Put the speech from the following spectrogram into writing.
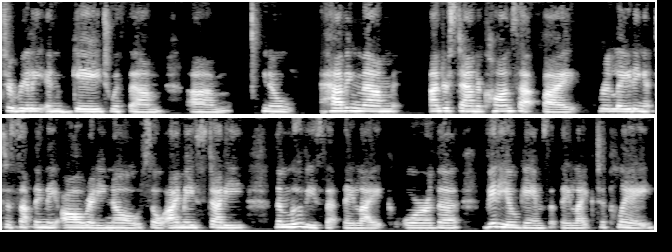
to really engage with them. Um, you know, having them understand a concept by relating it to something they already know. So I may study the movies that they like or the video games that they like to play.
